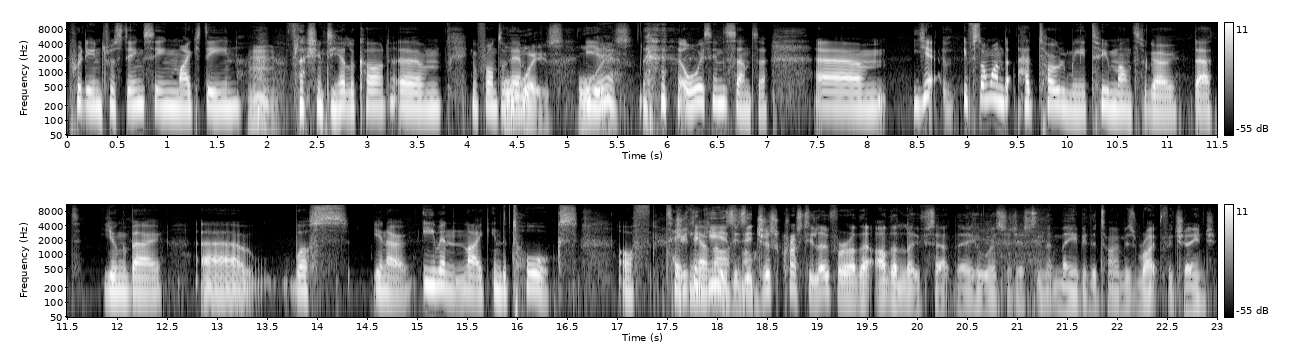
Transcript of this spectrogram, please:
pretty interesting seeing Mike Dean mm. flashing the yellow card um, in front of always, him. Always, yeah, always in the centre. Um, yeah, if someone had told me two months ago that Ljungberg uh, was, you know, even like in the talks of taking Do you think he is? Arsenal. Is it just Krusty Loaf or are there other loafs out there who are suggesting that maybe the time is ripe for change?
